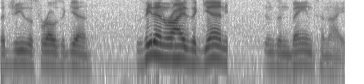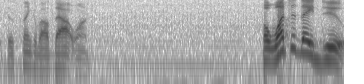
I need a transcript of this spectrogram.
That Jesus rose again. Because if he didn't rise again, is in vain tonight. Just think about that one. But what did they do?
